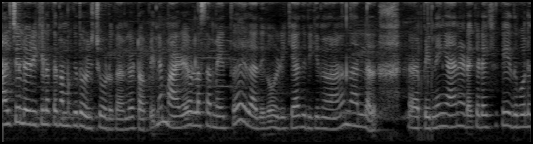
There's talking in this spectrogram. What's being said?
ആഴ്ചയിൽ ഒരിക്കലൊക്കെ നമുക്കിത് ഒഴിച്ചു കൊടുക്കാം കേട്ടോ. പിന്നെ മഴയുള്ള സമയത്ത് ഇത് അധികം ഒഴിക്കാതിരിക്കുന്നതാണ് നല്ലത്. പിന്നെ ഞാൻ ഇടയ്ക്കിടയ്ക്കൊക്കെ ഇതുപോലെ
